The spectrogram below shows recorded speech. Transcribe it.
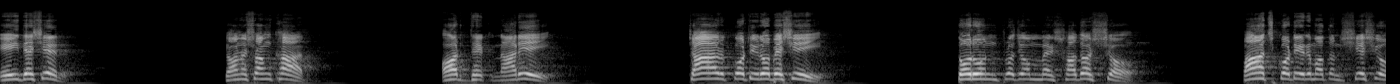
এই দেশের জনসংখ্যার অর্ধেক নারী, চার কোটিরও বেশি তরুণ প্রজন্মের সদস্য, পাঁচ কোটির মতন শিশু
